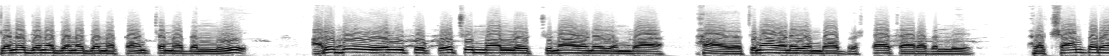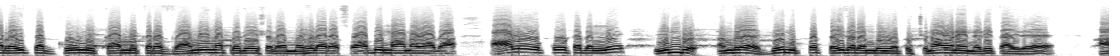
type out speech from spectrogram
ಜನ ಜನ ಜನ ಜನ ಕಾಂಚನದಲ್ಲಿ ಅರಿದು ಹೋಯಿತು ಕೋಚಿಮಾಲ್ ಚುನಾವಣೆ ಎಂಬ ಚುನಾವಣೆ ಎಂಬ ಭ್ರಷ್ಟಾಚಾರದಲ್ಲಿ. ಲಕ್ಷಾಂತರ ರೈತ ಕೂಲಿ ಕಾರ್ಮಿಕರ ಗ್ರಾಮೀಣ ಪ್ರದೇಶದ ಮಹಿಳೆಯರ ಸ್ವಾಭಿಮಾನವಾದ ಹಾಲು ಒಕ್ಕೂಟದಲ್ಲಿ ಇಂದು, ಅಂದ್ರೆ ಜೂನ್ ಇಪ್ಪತ್ತೈದರಂದು ಇವತ್ತು ಚುನಾವಣೆ ನಡೀತಾ ಇದೆ. ಆ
